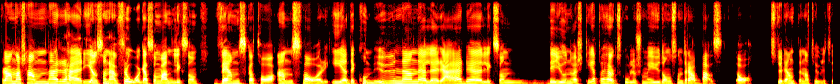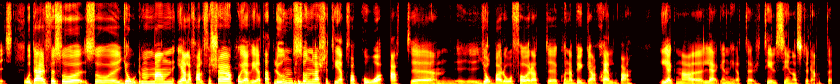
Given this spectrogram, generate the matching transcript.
För annars hamnar det här i en sån här fråga som man liksom, vem ska ta ansvar? Är det kommunen eller är det liksom, det är ju universitet och högskolor som är ju de som drabbas. Ja, studenter naturligtvis. Och därför så, så gjorde man i alla fall försök och jag vet att Lunds universitet var på att eh, jobba då för att eh, kunna bygga själva egna lägenheter till sina studenter.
